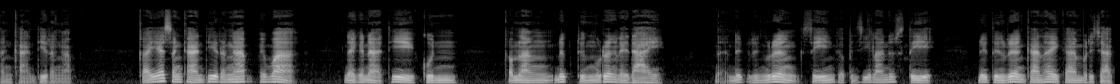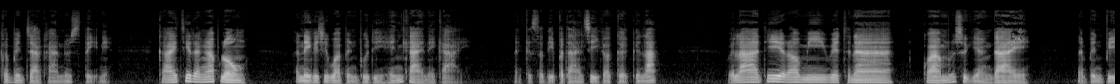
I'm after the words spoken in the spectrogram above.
สังขารที่ระงับ กายสังขารที่ระงับไม่ว่า ในขณะที่คุณกำลังนึกถึงเรื่องใดๆ นึกถึงเรื่องศีลก็เป็นศีลานุสติ นึกถึงเรื่องการให้การบริจาคก็เป็นจาการนุสติเนี่ยกายที่ระงับลง อันนี้ก็ชื่อว่าเป็นผู้ที่เห็นกายในกายนะคือสติปัฏฐานสี่ก็เกิดขึ้นละเวลาที่เรามีเวทนาความรู้สึกอย่างใดนะเป็นปี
